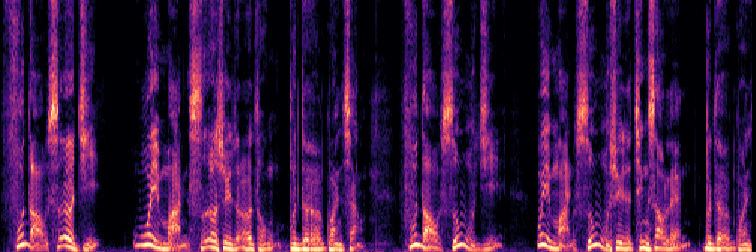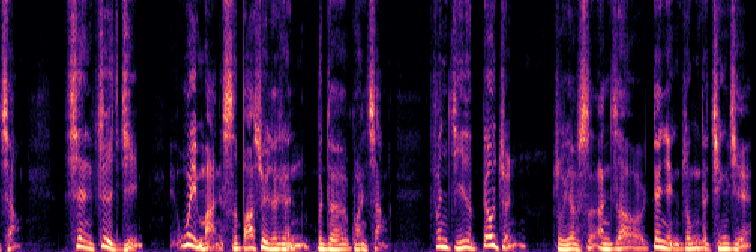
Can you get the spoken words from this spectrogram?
辅导十二级。未满十二岁的儿童不得观赏，辅导十五级；未满十五岁的青少年不得观赏，限制级；未满十八岁的人不得观赏。分级的标准主要是按照电影中的情节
